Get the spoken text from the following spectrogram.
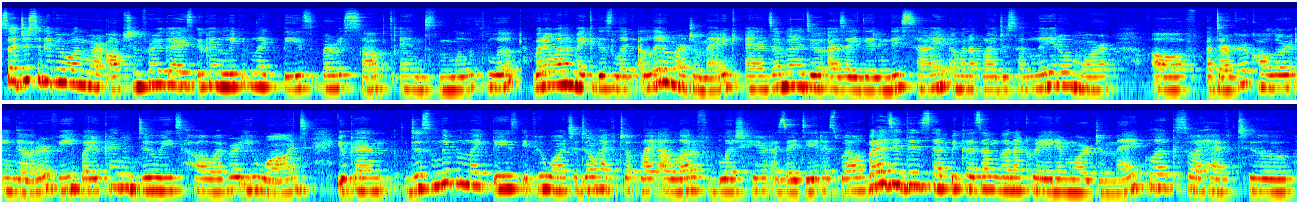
So just to give you one more option for you guys, you can leave it like this, very soft and smooth look. But I want to make this look a little more dramatic and I'm going to do as I did in this side. I'm going to apply just a little more of a darker color in the other V but you can do it however you want you can just leave it like this if you want you don't have to apply a lot of blush here as I did as well but I did this step because I'm gonna create a more dramatic look so I have to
